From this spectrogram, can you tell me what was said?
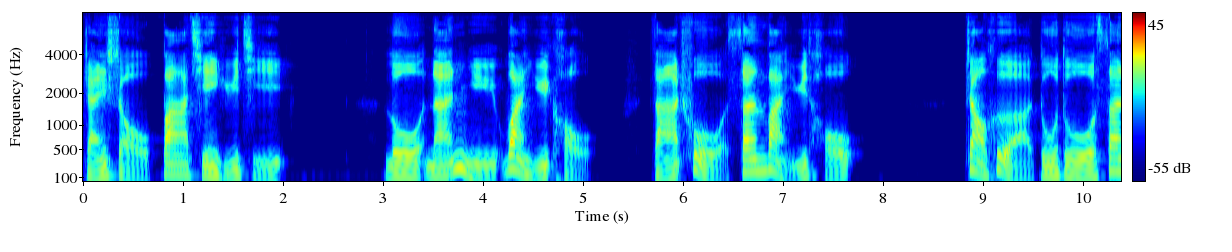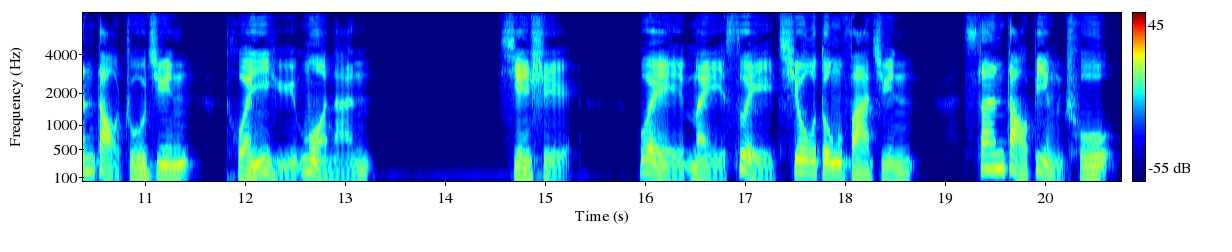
斩首八千余级。虏男女万余口，杂畜三万余头。赵贺都督三道诸军屯于漠南。先是，为每岁秋冬发军，三道并出，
